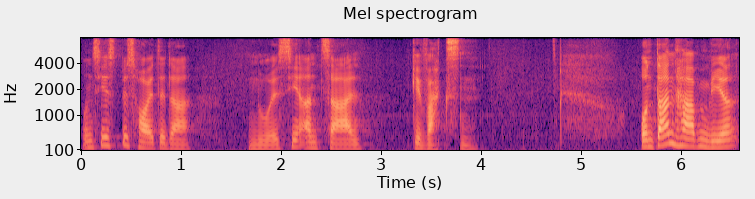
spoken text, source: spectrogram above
und sie ist bis heute da, nur ist sie an Zahl gewachsen. Und dann haben wir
